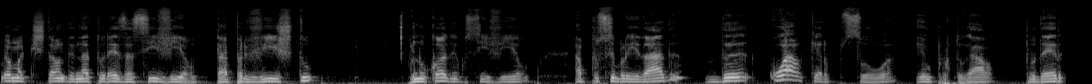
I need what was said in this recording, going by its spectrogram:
é uma questão de natureza civil. Está previsto no Código Civil a possibilidade de qualquer pessoa em Portugal poder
